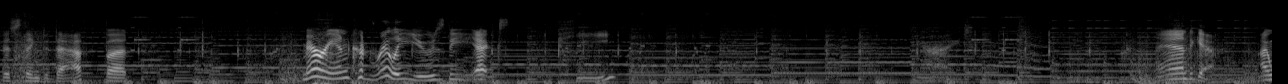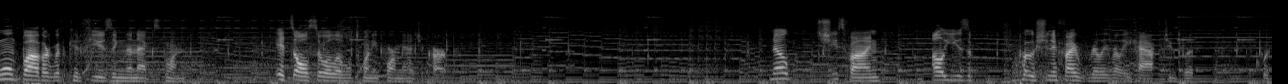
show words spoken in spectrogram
this thing to death, but... Marion could really use the XP. Alright. And again. I won't bother with confusing the next one. It's also a level 24 Magikarp. Nope, she's fine. I'll use a potion if I really, really have to, but quick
